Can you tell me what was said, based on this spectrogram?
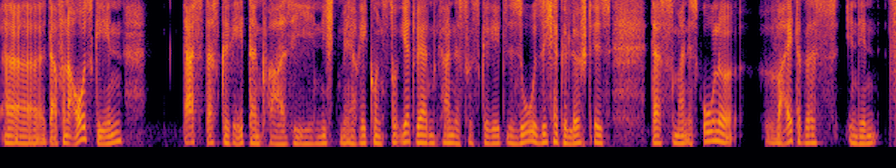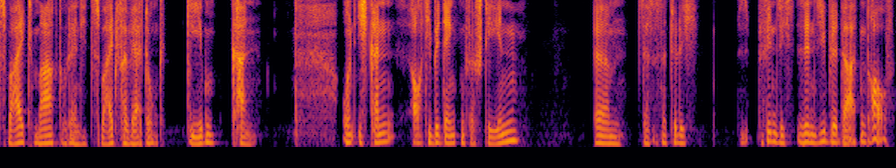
äh, davon ausgehen, dass das Gerät dann quasi nicht mehr rekonstruiert werden kann, dass das Gerät so sicher gelöscht ist, dass man es ohne weiteres in den Zweitmarkt oder in die Zweitverwertung geben kann. Und ich kann auch die Bedenken verstehen. Ähm, das ist natürlich, befinden sich sensible Daten drauf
